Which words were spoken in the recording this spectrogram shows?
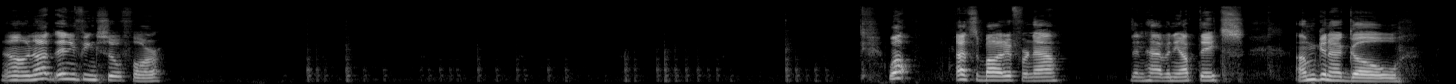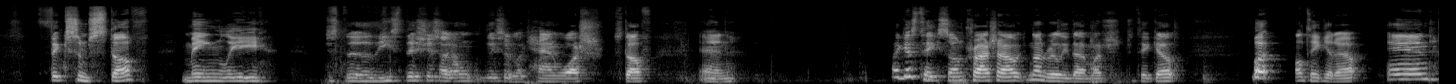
No, not anything so far. Well, that's about it for now. Didn't have any updates. I'm gonna go fix some stuff, mainly just the, these dishes. I don't, these are like hand wash stuff, and I guess take some trash out. Not really that much to take out, but I'll take it out. And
